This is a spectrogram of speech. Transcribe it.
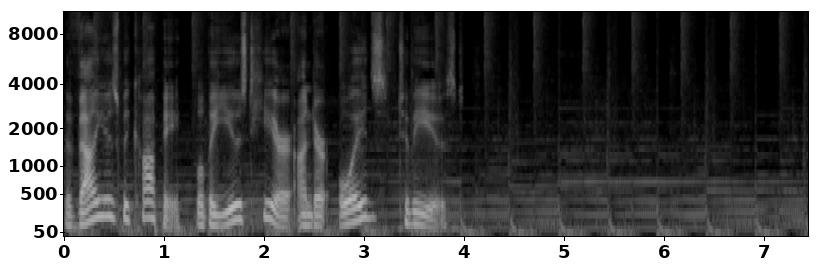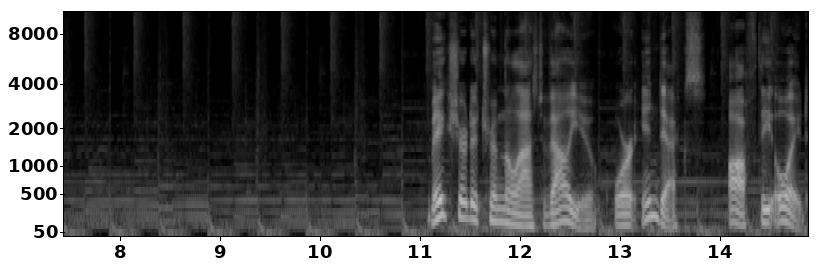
The values we copy will be used here under OIDs to be used. Make sure to trim the last value, or index, off the OID.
